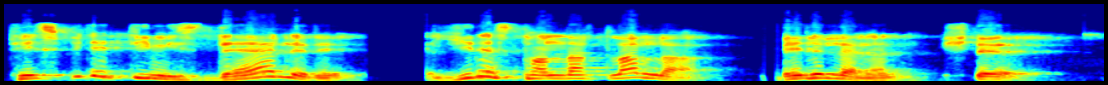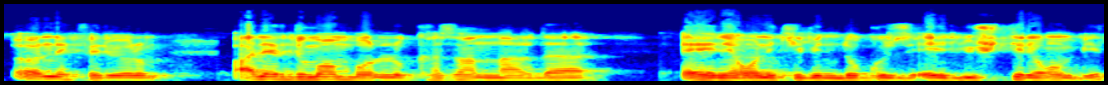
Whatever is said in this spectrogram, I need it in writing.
tespit ettiğimiz değerleri yine standartlarla belirlenen işte örnek veriyorum alev duman borulu kazanlarda EN 12953-11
